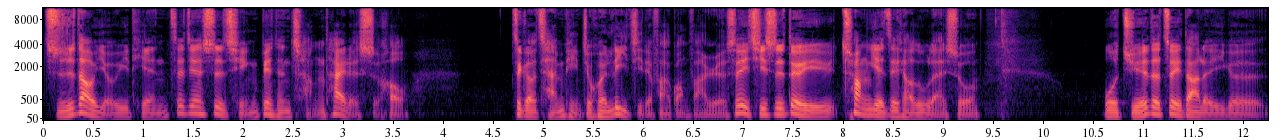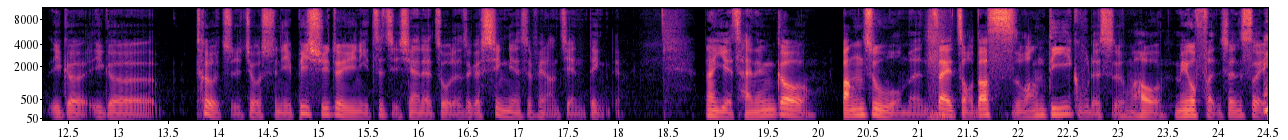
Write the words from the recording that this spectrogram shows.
直到有一天这件事情变成常态的时候。这个产品就会立即的发光发热，所以其实对于创业这条路来说，我觉得最大的一个一个一个特质就是你必须对于你自己现在在做的这个信念是非常坚定的，那也才能够帮助我们在走到死亡低谷的时候没有粉身碎骨，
